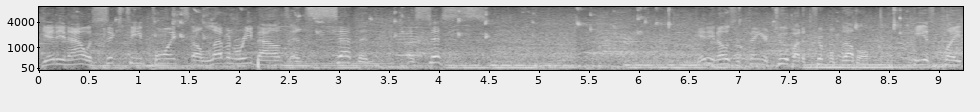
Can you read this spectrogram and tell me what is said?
Giddey now with 16 points, 11 rebounds, and seven assists. Giddey knows a thing or two about a triple-double. He has played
